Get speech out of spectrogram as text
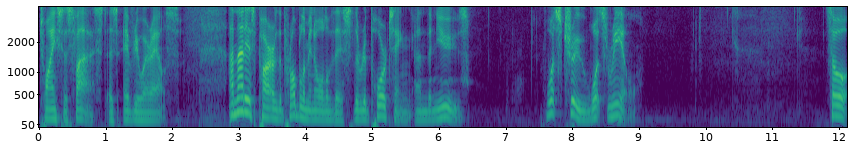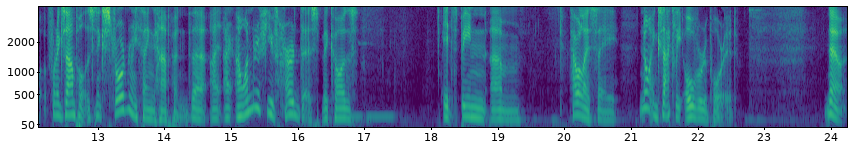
twice as fast as everywhere else. And that is part of the problem in all of this the reporting and the news. What's true? What's real? So, for example, there's an extraordinary thing happened that I, I wonder if you've heard this because it's been, um, how will I say, not exactly over-reported. Now,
